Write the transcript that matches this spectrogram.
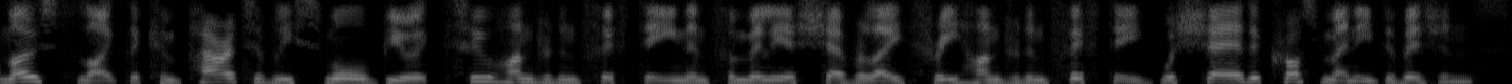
Most, like the comparatively small Buick 215 and familiar Chevrolet 350, were shared across many divisions.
